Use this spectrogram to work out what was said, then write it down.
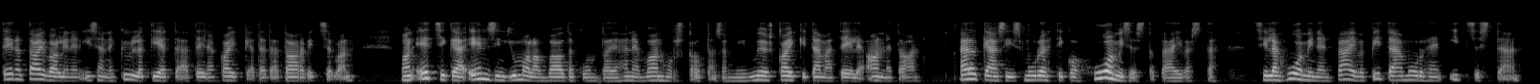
Teidän taivaallinen isänne kyllä tietää teidän kaikkea tätä tarvitsevan vaan etsikää ensin Jumalan valtakuntaa ja hänen vanhurskauttansa, niin myös kaikki tämä teille annetaan. Älkää siis murehtiko huomisesta päivästä, sillä huominen päivä pitää murheen itsestään.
